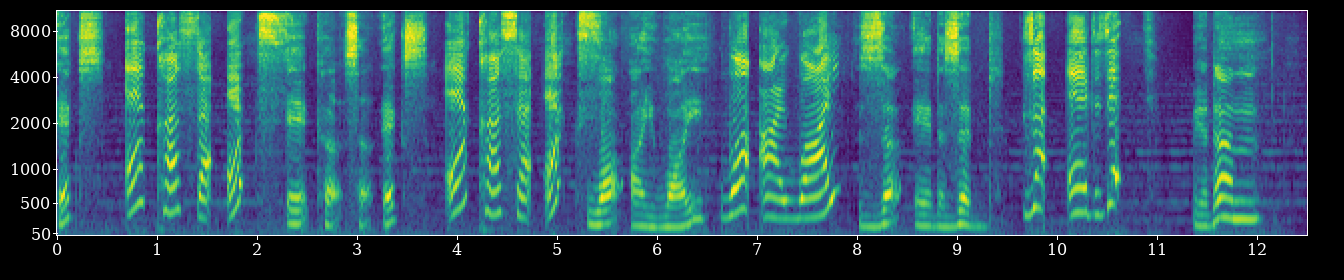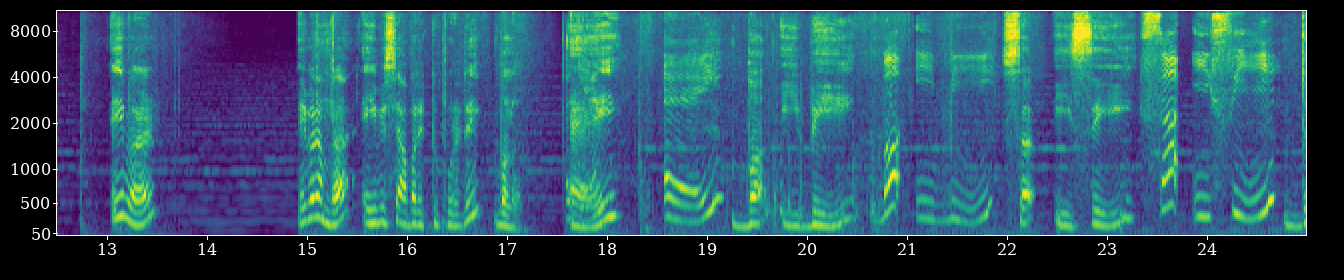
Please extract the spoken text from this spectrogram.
x E. K. S. X. e ka sa x E. K. S. X. y i y Y. I. Y. z e da z Z. E. Z. we are done এবার এবার আমরা এই বিষয়ে আবার একটু পড়ে দিই বলো এই A. b e b B. E. B. s e c S. E. C. d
